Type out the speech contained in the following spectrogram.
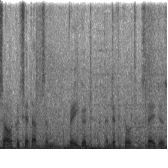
Saul could set up some very good uh, difficult stages.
